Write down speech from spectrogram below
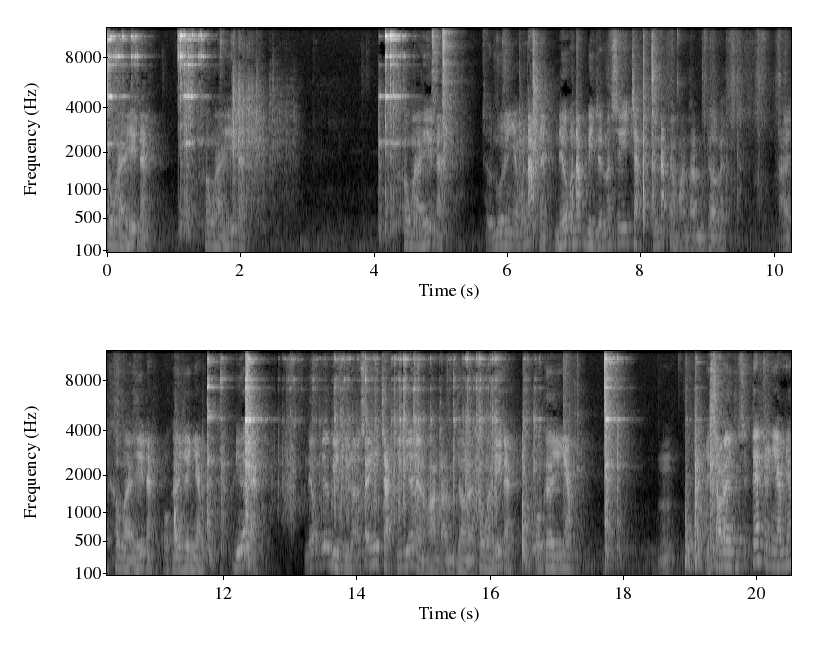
không hề hít này. Không hề hít này. Không hề hít này. Thử luôn anh em cái nắp này. Nếu mà nắp bịt thì nó sẽ chặt cái nắp này hoàn toàn bình thường này. Đấy, không hề hít này. Ok cho anh em. Đĩa này. Nếu đĩa bịt thì nó sẽ hít chặt cái đĩa này hoàn toàn bình thường này. Không hề hít này. Ok cho anh em. Ừ. thì sau đây tôi sẽ test cho anh em nhé.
